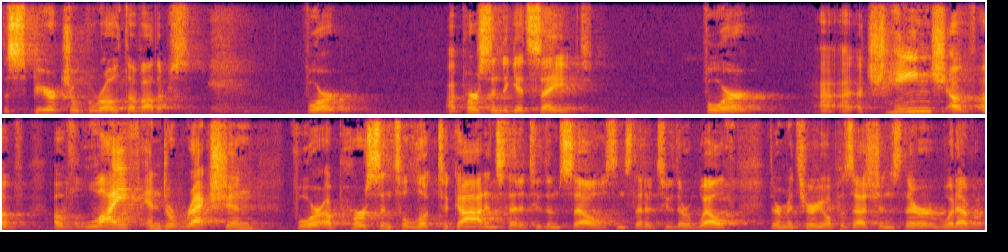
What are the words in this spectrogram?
the spiritual growth of others? For a person to get saved, for a, a change of, of, of life and direction for a person to look to God instead of to themselves, instead of to their wealth, their material possessions, their whatever.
